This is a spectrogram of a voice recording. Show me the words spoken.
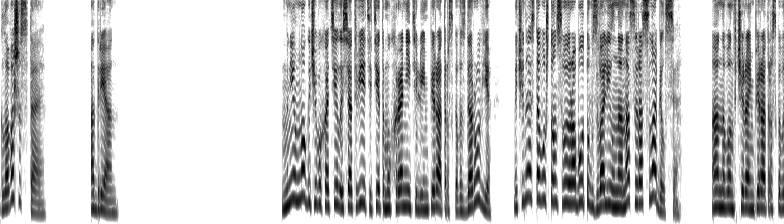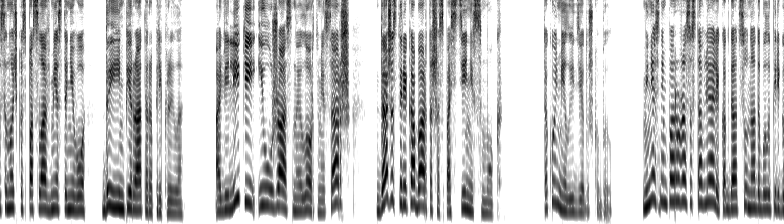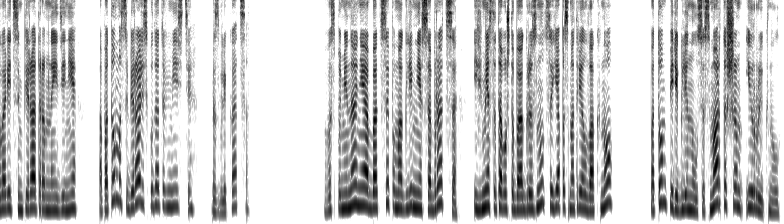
Глава шестая. Адриан. Мне много чего хотелось ответить этому хранителю императорского здоровья, начиная с того, что он свою работу взвалил на нас и расслабился. Анна вон вчера императорского сыночка спасла вместо него, да и императора прикрыла. А великий и ужасный лорд Миссарж даже старика Барташа спасти не смог. Такой милый дедушка был. Меня с ним пару раз оставляли, когда отцу надо было переговорить с императором наедине, а потом мы собирались куда-то вместе, развлекаться. Воспоминания об отце помогли мне собраться, и вместо того, чтобы огрызнуться, я посмотрел в окно, потом переглянулся с Мартышем и рыкнул.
